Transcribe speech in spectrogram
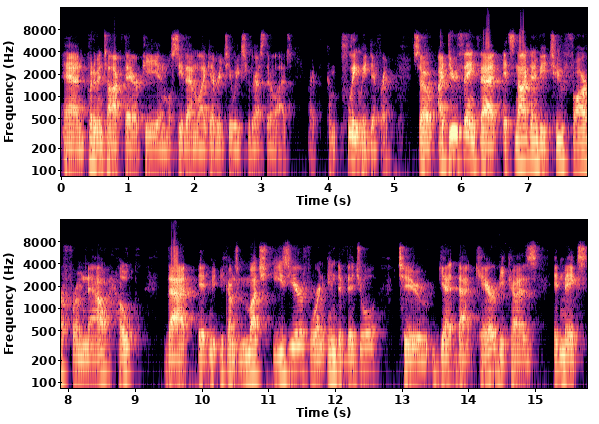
and put them in talk therapy and we'll see them like every two weeks for the rest of their lives right? Completely different. So i do think that it's not going to be too far from now i hope that it becomes much easier for an individual to get that care because it makes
